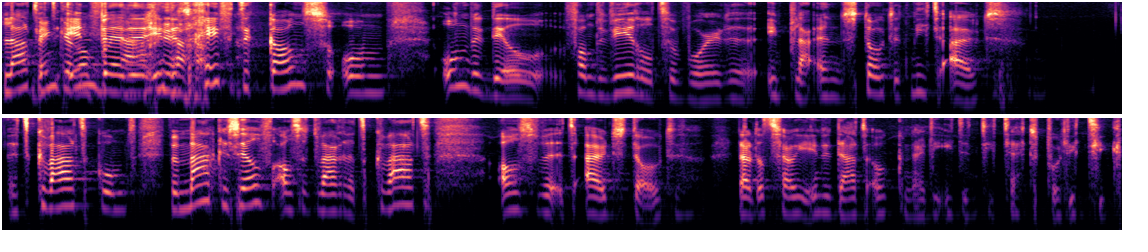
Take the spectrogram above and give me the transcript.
laat Denk het inbedden. In het, geef het de kans om onderdeel van de wereld te worden. In en stoot het niet uit. Het kwaad komt. We maken zelf als het ware het kwaad als we het uitstoten. Nou, dat zou je inderdaad ook naar die identiteitspolitiek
